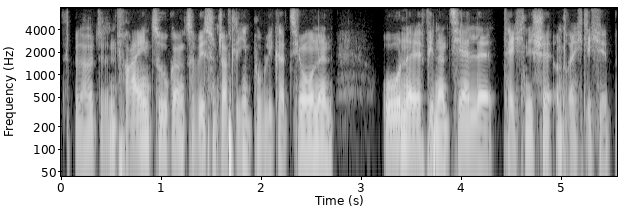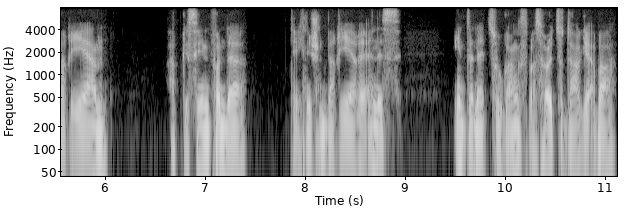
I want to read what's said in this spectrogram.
Das bedeutet den freien Zugang zu wissenschaftlichen Publikationen ohne finanzielle, technische und rechtliche Barrieren, abgesehen von der technischen Barriere eines Internetzugangs, was heutzutage aber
